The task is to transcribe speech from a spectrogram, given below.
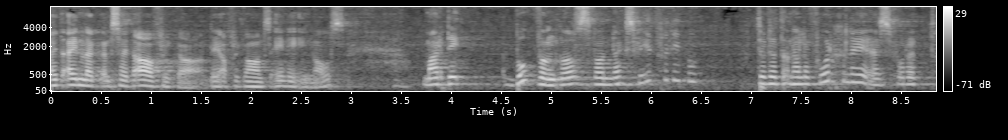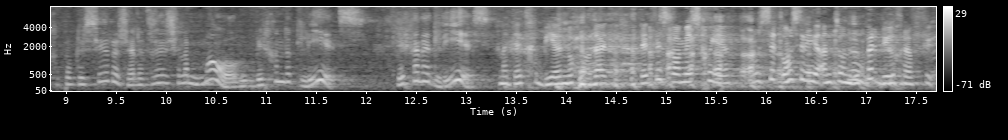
uiteindelik in Suid-Afrika, die Afrikaans en die Engels. Maar die boekwinkels wou niks weet van die boek toe dit aan hulle voorgelê is voor dit gepubliseer is. Hulle sê hulle mal, wie gaan dit lees? Wie gaan dit lees? Maar dit gebeur nog wel. Dat, dit is waar mense goeie. Ons het ons het die Anton Hooper biografie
